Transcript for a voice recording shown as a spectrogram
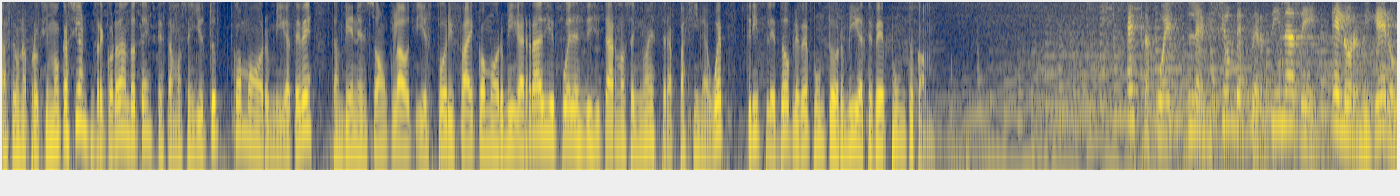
hasta una próxima ocasión, recordándote que estamos en YouTube como Hormiga TV, también en SoundCloud y Spotify como Hormiga Radio y puedes visitarnos en nuestra página web www.hormigatv.com. Esta fue la emisión vespertina de El Hormiguero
